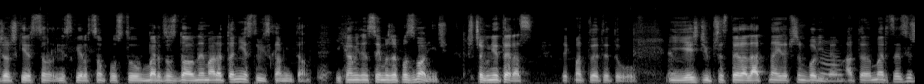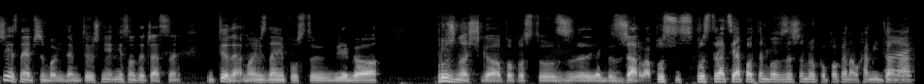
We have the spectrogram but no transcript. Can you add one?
George kierowcą, jest kierowcą po prostu bardzo zdolnym, ale to nie jest Luis Hamilton. I Hamilton sobie może pozwolić, szczególnie teraz, jak ma tyle tytułów. I jeździł przez tyle lat najlepszym bolidem, no. a to Mercedes już nie jest najlepszym bolidem, to już nie, nie są te czasy. I tyle, moim zdaniem po prostu jego próżność go po prostu z, jakby zżarła. Plus frustracja potem, bo w zeszłym roku pokonał Hamiltona, tak.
